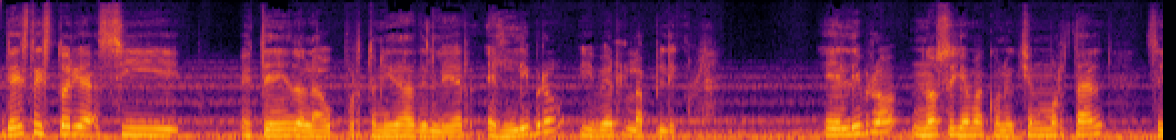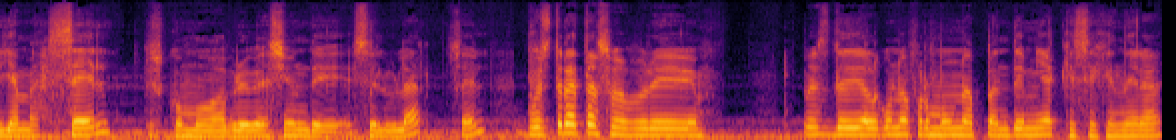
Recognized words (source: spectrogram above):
De esta historia sí he tenido la oportunidad de leer el libro y ver la película. El libro no se llama Conexión Mortal, se llama Cell, pues como abreviación de celular, Cell. Pues trata sobre, pues de alguna forma una pandemia que se genera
